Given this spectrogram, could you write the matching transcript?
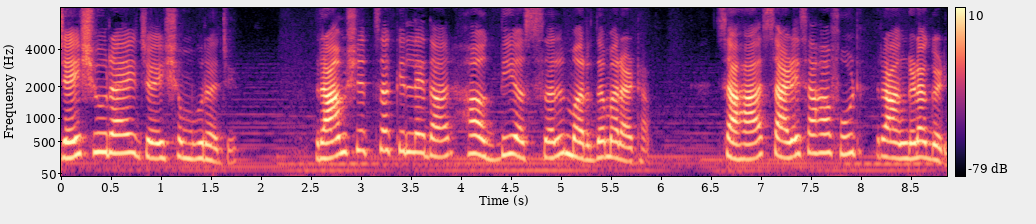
जय शिवराय जय शंभूराजे. रामशेतचा किल्लेदार हा अगदी अस्सल मर्द मराठा. सहा साडेसहा फूट रांगडा गडी.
